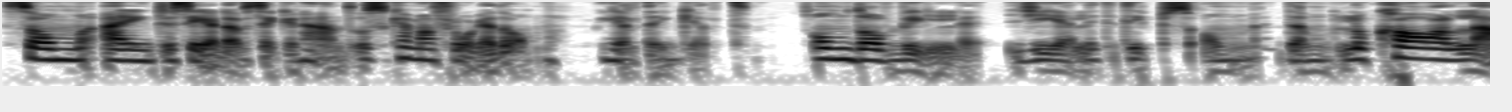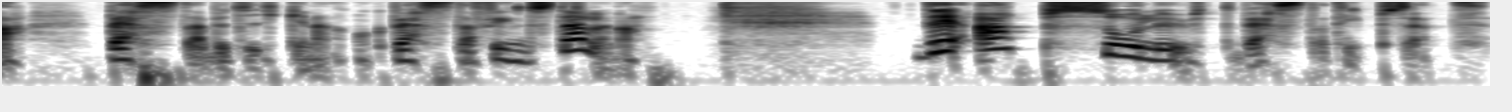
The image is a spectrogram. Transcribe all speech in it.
som är intresserade av second hand och så kan man fråga dem helt enkelt om de vill ge lite tips om de lokala bästa butikerna och bästa fyndställena. Det absolut bästa tipset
